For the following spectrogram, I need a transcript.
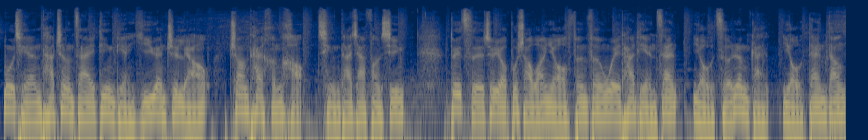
目前他正在定点医院治疗，状态很好，请大家放心。对此，就有不少网友纷纷为他点赞，有责任感，有担当。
